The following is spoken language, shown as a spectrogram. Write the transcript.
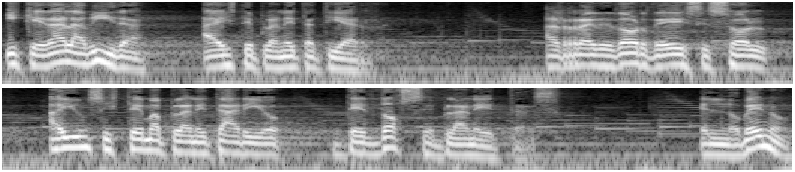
y que da la vida a este planeta Tierra. Alrededor de ese Sol hay un sistema planetario de 12 planetas. El noveno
